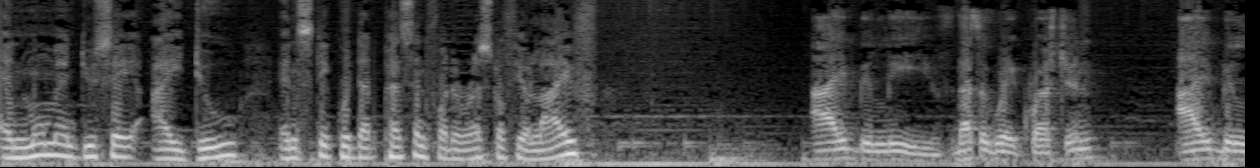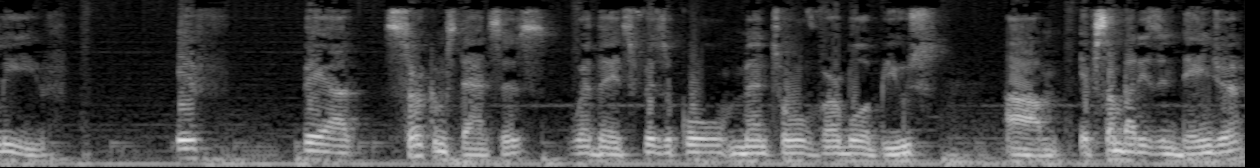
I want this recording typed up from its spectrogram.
in moment you say I do, and stick with that person for the rest of your life? I believe that's a great question. I believe if there are circumstances, whether it's physical, mental, verbal abuse, um, if somebody's in danger,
